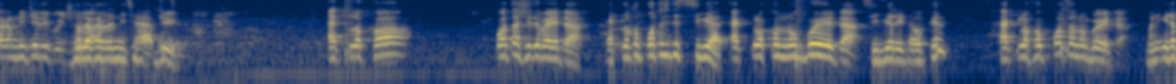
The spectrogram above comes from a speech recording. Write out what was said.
টাকার নিচে দিব দুই ইনশাআল্লাহ লক্ষের নিচে হ্যাঁ জি। লক্ষ পঁচাশিতে ভাই এটা। এক লক্ষ পঁচাশিতে সিবিআর এক লক্ষ নব্বই এটা। সিবিআর এটা ওকে এক লক্ষ পঁচানব্বই এটা। মানে এটা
